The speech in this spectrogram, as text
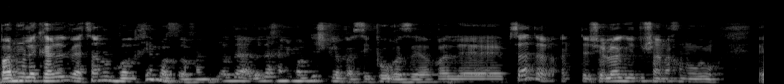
באנו לקלל ויצאנו מברכים בסוף, אני לא יודע, לא יודע איך אני מרגיש כלפי הסיפור הזה, אבל uh, בסדר, שלא יגידו שאנחנו uh,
